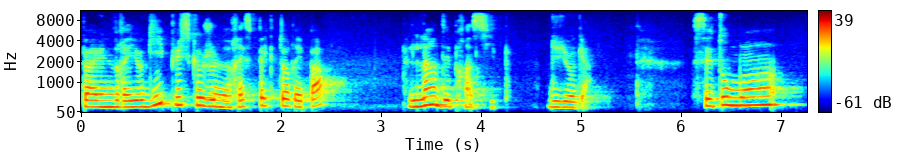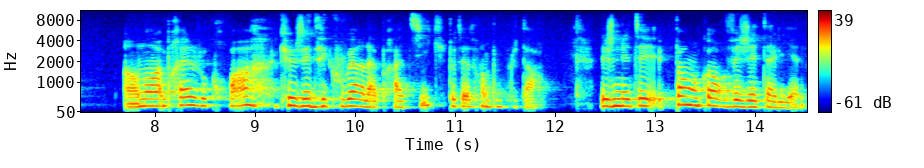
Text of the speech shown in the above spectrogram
pas une vraie yogi puisque je ne respecterais pas l'un des principes du yoga. C'est au moins un an après, je crois, que j'ai découvert la pratique, peut-être un peu plus tard. Je n'étais pas encore végétalienne.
